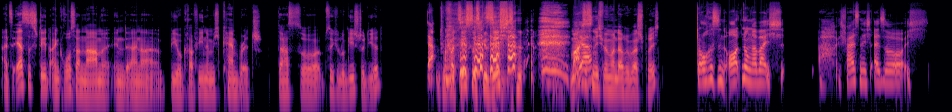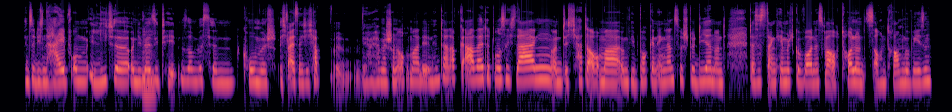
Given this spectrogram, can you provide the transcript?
Als erstes steht ein großer Name in deiner Biografie, nämlich Cambridge. Da hast du Psychologie studiert. Ja. Du verziehst das Gesicht. Mag Ja. es nicht, wenn man darüber spricht. Doch, ist in Ordnung, aber ich, ach, ich weiß nicht, also ich finde so diesen Hype um Elite-Universitäten mhm. so ein bisschen komisch. Ich weiß nicht, ich habe ich hab mir schon auch immer den Hintern abgearbeitet, muss ich sagen. Und ich hatte auch immer irgendwie Bock, in England zu studieren. Und dass es dann Cambridge geworden ist, war auch toll und ist auch ein Traum gewesen,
